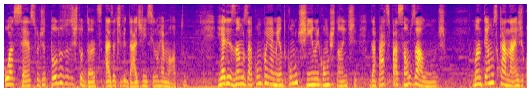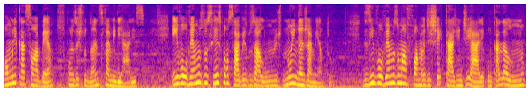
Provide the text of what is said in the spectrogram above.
o acesso de todos os estudantes às atividades de ensino remoto. Realizamos acompanhamento contínuo e constante da participação dos alunos Mantemos canais de comunicação abertos com os estudantes e familiares. Envolvemos os responsáveis dos alunos no engajamento. Desenvolvemos uma forma de checagem diária com cada aluno,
